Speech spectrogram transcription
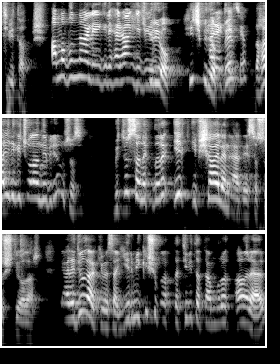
tweet atmış. Ama bunlarla ilgili herhangi Hiçbiri bir yok. Hiçbiri yok. Ve yok. daha ilginç olan ne biliyor musunuz? Bütün sanıkları ilk ifşa ile neredeyse suçluyorlar. Yani diyorlar ki mesela 22 Şubat'ta tweet atan Murat Ağrel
